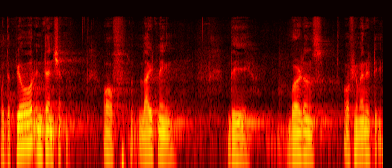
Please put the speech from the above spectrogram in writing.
with the pure intention of lightening the burdens of humanity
